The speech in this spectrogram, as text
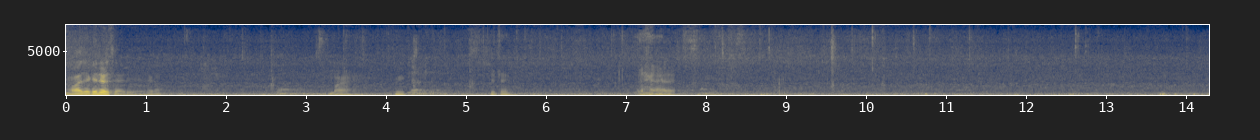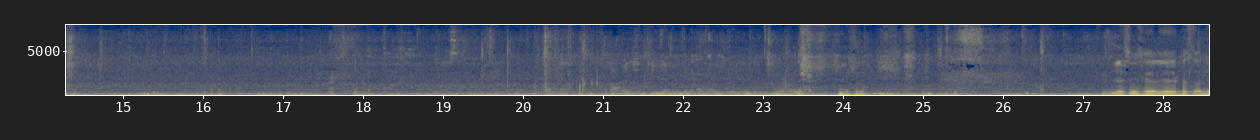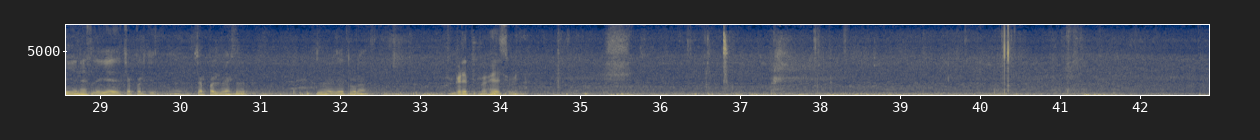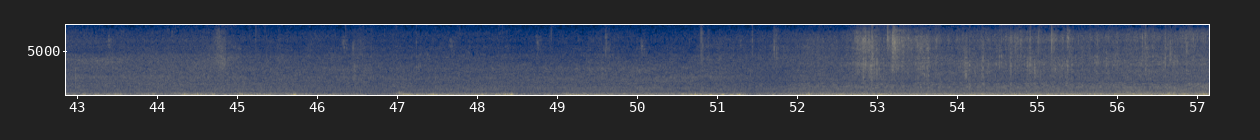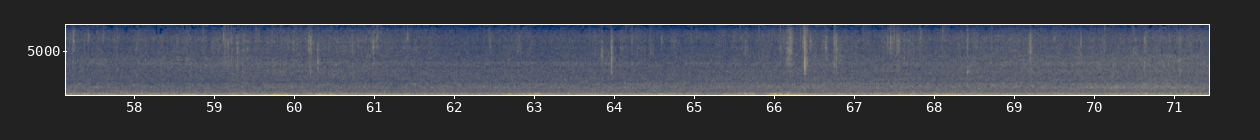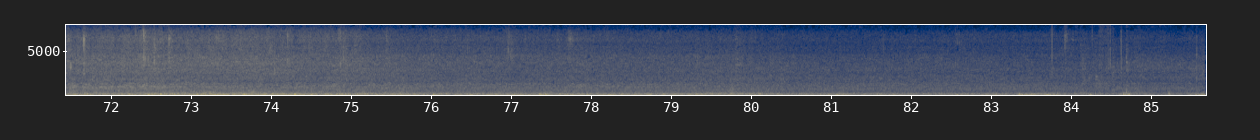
आवाज़ किधर से आ रही है ये शूज़ ये फिसला नहीं है नस्ल ये चप्पल की। चप्पल में ये थोड़ा। ग्रिप इसमें।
